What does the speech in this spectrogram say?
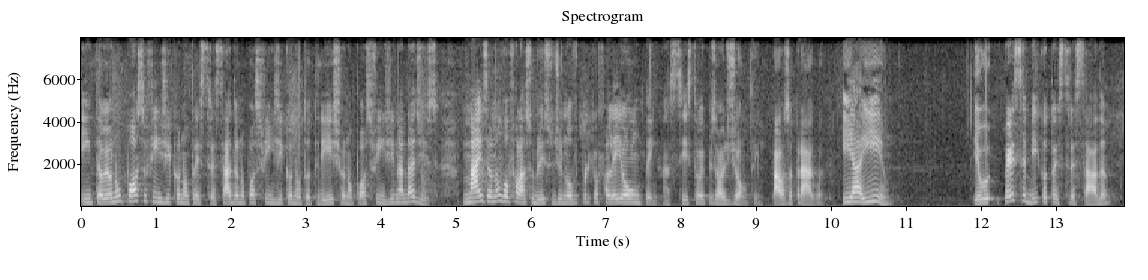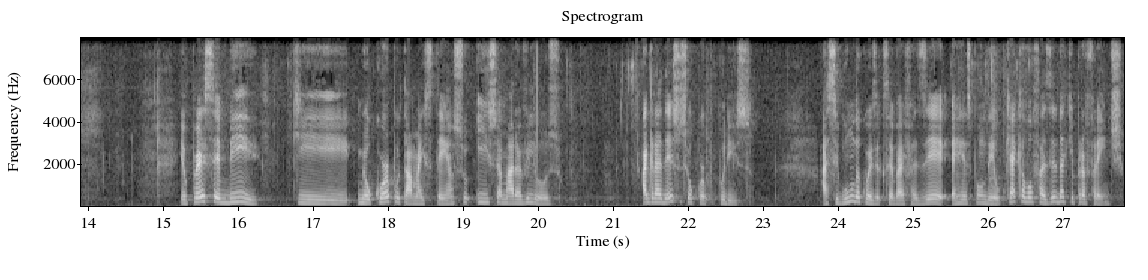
Então eu não posso fingir que eu não estou estressada, eu não posso fingir que eu não estou triste, eu não posso fingir nada disso. Mas eu não vou falar sobre isso de novo porque eu falei ontem. Assista o episódio de ontem. Pausa para água. E aí eu percebi que eu estou estressada. Eu percebi que meu corpo está mais tenso e isso é maravilhoso. Agradeça o seu corpo por isso. A segunda coisa que você vai fazer é responder o que é que eu vou fazer daqui para frente.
